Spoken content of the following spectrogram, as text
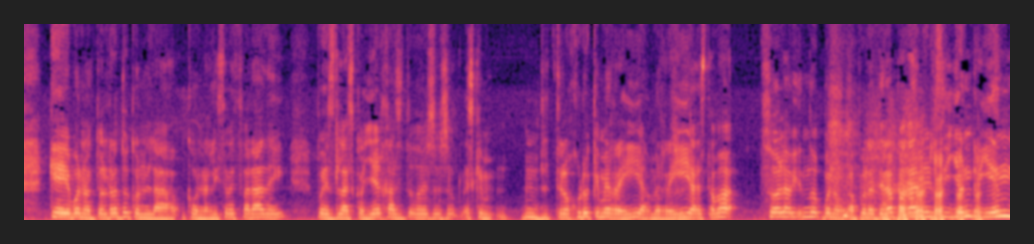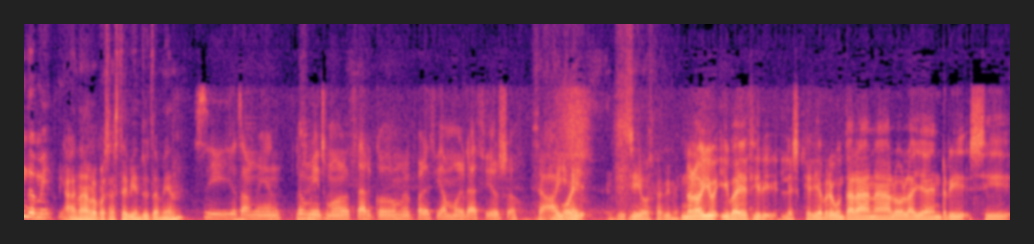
que bueno, todo el rato con la con Elizabeth Faraday, pues las collejas y todo eso, eso, es que mm, te lo juro que me reía, me reía, estaba sola viendo, bueno, por la tele apagada en el sillón riéndome. Ana, ¿lo pasaste bien tú también? Sí, yo también. Lo Sí. mismo, Zarco me parecía muy gracioso. O sea, hay- Oye- hay- sí, Oscar, dime. No, no, yo iba a decir, les quería preguntar a Ana, a Lola y a Henry si,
